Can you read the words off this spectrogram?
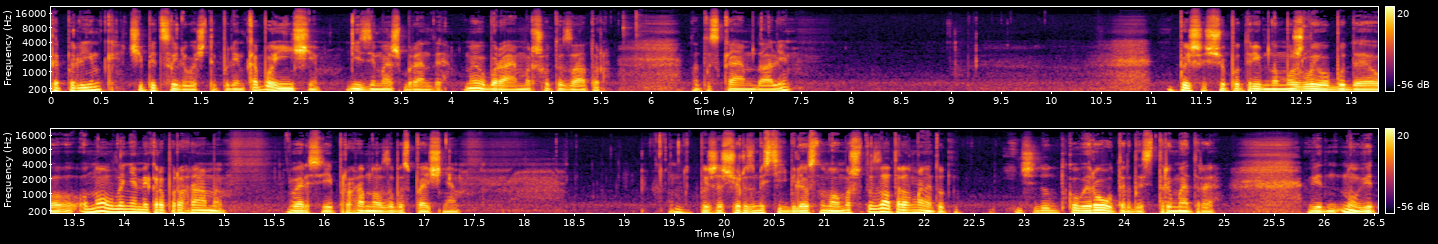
TP-Link, чи підсилювач TP-Link, або інші Easy Mesh бренди. Ми обираємо маршрутизатор, натискаємо далі. Пише, що потрібно, можливо, буде оновлення мікропрограми версії програмного забезпечення. Тут пише, що розмістіть біля основного маршрутизатора. У мене тут інший додатковий роутер, десь 3 метри від, ну, від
